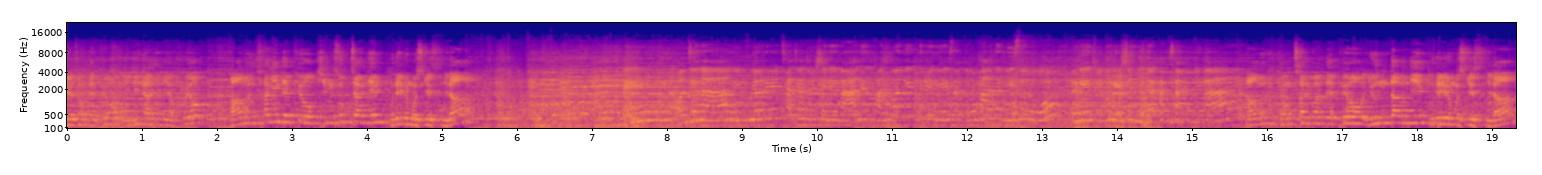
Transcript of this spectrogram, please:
네, 이주여성 대표 이리나 님이었고요. 다음은 상임 대표 김숙장님 무대 위로 모시겠습니다. 네, 언제나 우리 부여를 찾아주시는 많은 관광객들을 위해서도 환한 미소로 응해주고 계십니다. 감사합니다. 다음은 경찰관 대표 윤담님 무대 위로 모시겠습니다.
